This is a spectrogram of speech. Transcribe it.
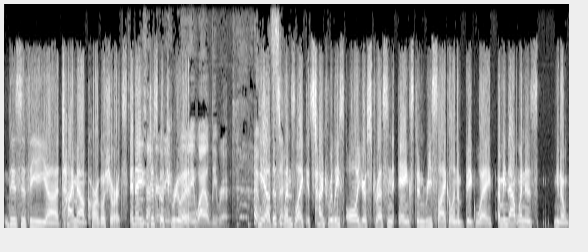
this is the uh, timeout cargo shorts, and These I just very, go through very it. Very wildly ripped. yeah, this say. one's like it's time to release all your stress and angst and recycle in a big way. I mean, that one is you know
